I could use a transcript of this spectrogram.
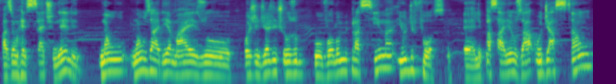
fazer um reset nele não, não usaria mais o. Hoje em dia a gente usa o volume para cima e o de força. É, ele passaria a usar o de ação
